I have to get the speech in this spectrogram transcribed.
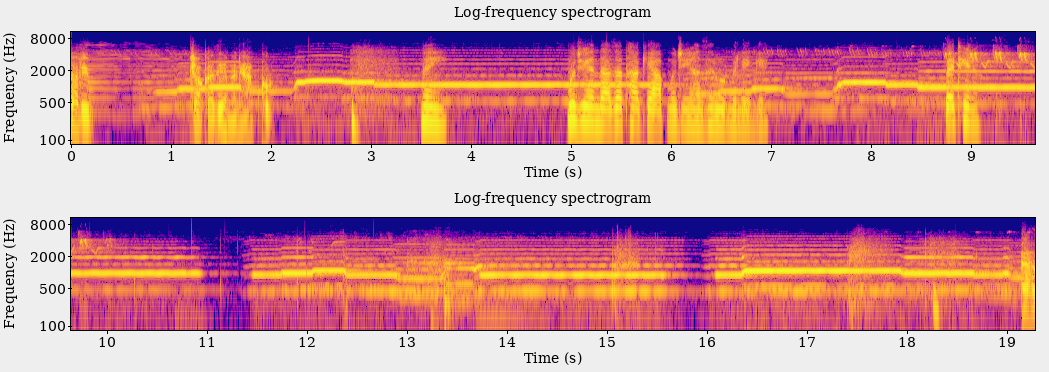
सॉरी चौंका दिया मैंने आपको। नहीं मुझे अंदाज़ा था कि आप मुझे यहाँ ज़रूर मिलेंगे। बैठिए ना। अ,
